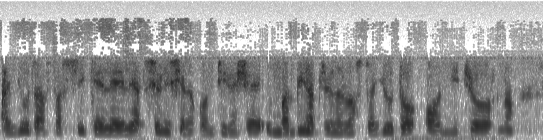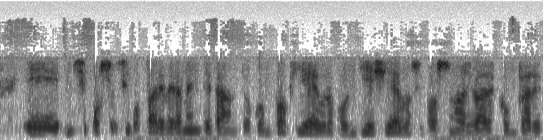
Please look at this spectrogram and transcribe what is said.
aiuta a far sì che le, le azioni siano continue, cioè un bambino ha bisogno del nostro aiuto ogni giorno. E si, posso, si, può fare veramente tanto, con pochi euro, con 10 euro si possono arrivare a comprare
